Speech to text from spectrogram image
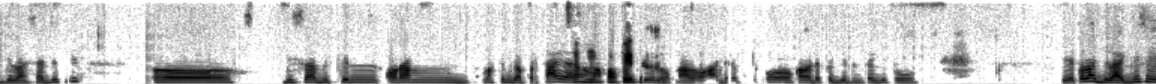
jelas saja sih uh, bisa bikin orang makin gak percaya sama, sama COVID, itu loh kalau ada oh kalau ada kejadian kayak gitu ya itu lagi-lagi sih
